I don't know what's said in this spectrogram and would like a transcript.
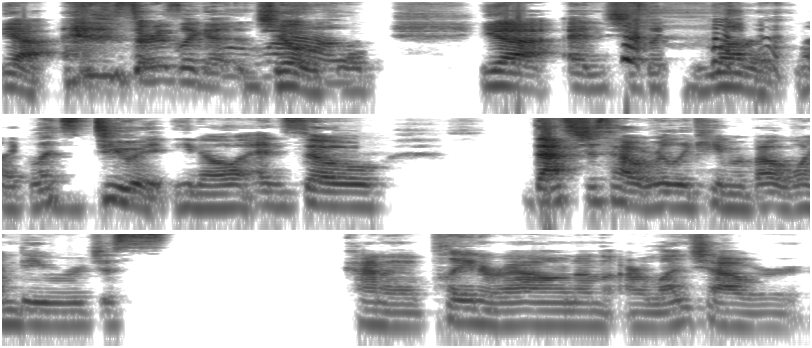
Yeah. it started as like a Oh, joke. wow. Like, yeah. And she's like, love it. Like, let's do it, you know? And so that's just how it really came about. One day we were just kind of playing around on our lunch hour,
